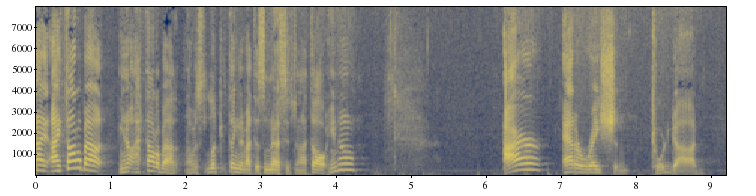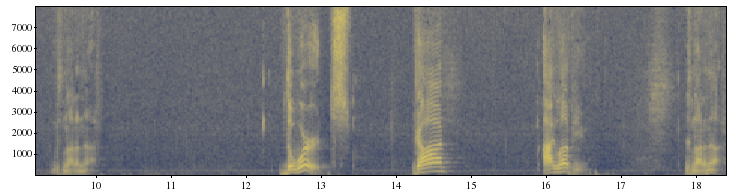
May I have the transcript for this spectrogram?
I, I, thought about, you know, I thought about, I was look, thinking about this message, and I thought, you know, our adoration toward God is not enough. The words, God, I love you, is not enough.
